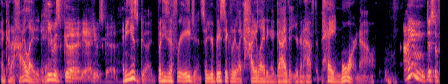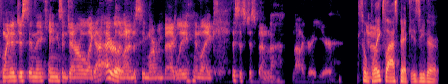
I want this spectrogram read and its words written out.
and kind of highlighted him. He was good. Yeah, he was good. And he is good, but he's a free agent. So you're basically like highlighting a guy that you're going to have to pay more now. I am disappointed just in the Kings in general. Like, I, I really wanted to see Marvin Bagley, and like, this has just been uh, not a great year. So you Blake's know? last pick is either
